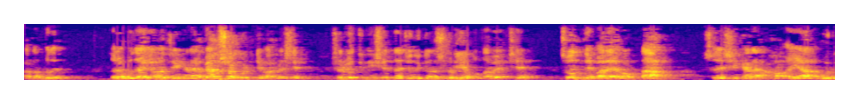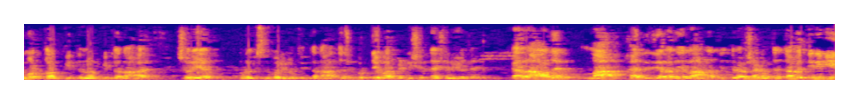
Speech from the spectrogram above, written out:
কথা বুঝেন তাহলে বোঝা গেল যেখানে ব্যবসা করতে পারবে সে। শরীয়তি নিষেধ নাই যদি কোনো শরীয় মোতাবেক সে চলতে পারে এবং তার সেখানে ইয়া হুরমত লঙ্কিত লঙ্কিত না হয়, শরীয়ত কোনো কিছু পরিবর্তিত না হয়, তো সে করতেই পারবে নিষেধ নাই শরীয়তে। কারণ আমাদের মা খাদিজা রাদিয়াল্লাহু আনহা কিন্তু ব্যবসা করতেন। তবে তিনি কি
